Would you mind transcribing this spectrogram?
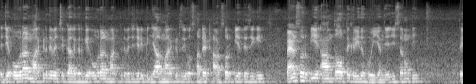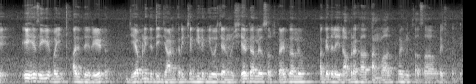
ਤੇ ਜੇ ਓਵਰਆਲ ਮਾਰਕੀਟ ਦੇ ਵਿੱਚ ਗੱਲ ਕਰੀਏ ਓਵਰਆਲ ਮਾਰਕੀਟ ਦੇ ਵਿੱਚ ਜਿਹੜੀ ਪੰਜਾਬ ਮਾਰਕੀਟ ਸੀ, ਉਹ 850 ਰੁਪਏ ਤੇ ਸੀਗੀ। 6500 ਰੁਪਏ ਆਮ ਤੌਰ ਤੇ ਖਰੀਦ ਹੋਈ ਜਾਂਦੀ ਹੈ ਜੀ ਸਰੋਂ ਦੀ। ਤੇ ਇਹ ਸੀਗੇ ਬਈ ਅੱਜ ਦੇ ਰੇਟ। ਜੇ ਆਪਣੀ ਦਿੱਤੀ ਜਾਣਕਾਰੀ ਚੰਗੀ ਲੱਗੀ ਹੋਵੇ, ਚੈਨਲ ਨੂੰ ਸ਼ੇਅਰ ਕਰ ਲਿਓ ਸਬਸਕ੍ਰਾਈਬ ਕਰ ਲਿਓ। ਅੱਗੇ ਦੇ ਲਈ ਰੱਬ ਰੱਖਾ। ਧੰਨਵਾਦ। ਵਾਹਿਗੁਰੂ ਖਾਲਸਾ, ਵਾਹਿਗੁਰੂ ਫਤਿਹ।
